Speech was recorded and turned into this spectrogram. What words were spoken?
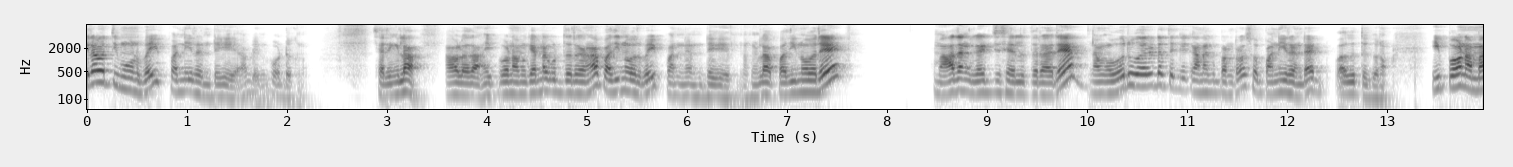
இருபத்தி மூணு பை பன்னிரெண்டு அப்படின்னு போட்டுக்கணும். சரிங்களா? அவ்வளோதான் இப்போது நமக்கு என்ன கொடுத்துருக்காங்க? பதினோரு பை பன்னெண்டு. ஓகேங்களா பதினோரு மாதம் கழித்து செலுத்துகிறாரு நம்ம ஒரு வருடத்துக்கு கணக்கு பண்ணுறோம் ஸோ பன்னிரெண்டை வகுத்துக்கிறோம். இப்போது நம்ம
